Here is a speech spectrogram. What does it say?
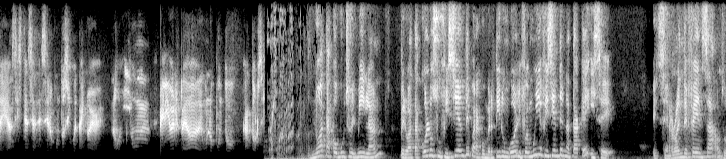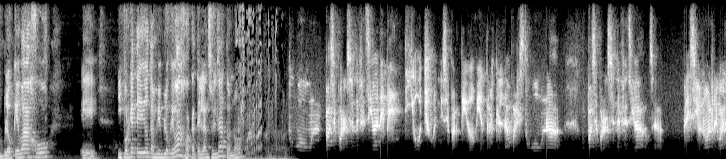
de asistencias de 0.59, ¿no? Y un peligro esperado de 1.14. No atacó mucho el Milan, pero atacó lo suficiente para convertir un gol y fue muy eficiente en ataque y se eh, cerró en defensa, o sea, bloque bajo. Eh, ¿Y por qué te digo también bloque bajo? Acá te lanzo el dato, ¿no? o sea, presionó al rival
